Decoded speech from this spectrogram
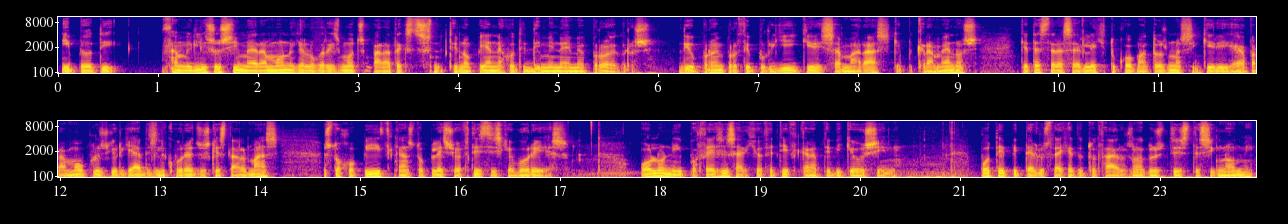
είπε ότι θα μιλήσω σήμερα μόνο για λογαριασμό της παράταξης την οποία έχω την τιμή να είμαι πρόεδρος. Δύο πρώην πρωθυπουργοί, οι κ. Σαμαράς και Πικραμένος, και τέσσερα σερλέχη του κόμματός μας, οι κύριοι Αβραμόπουλος, Γεωργιάδης, Λικουρέτζος και Σταλμάς, στοχοποιήθηκαν στο πλαίσιο αυτής της σκευωρία. Όλων οι υποθέσεις αρχιοθετήθηκαν από τη δικαιοσύνη. Πότε επιτέλους θα έχετε το θάρρος να τους ζητήσετε συγγνώμη;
